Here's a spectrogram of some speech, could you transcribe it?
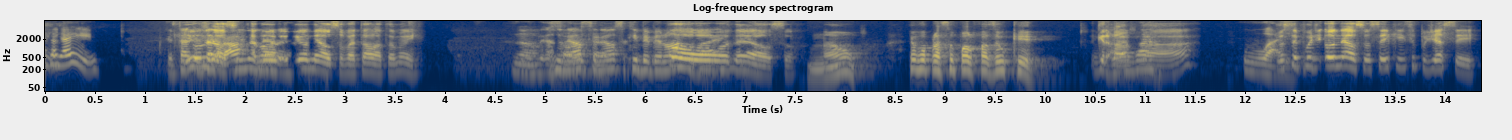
mas- e aí? Ele tá, E o tá Nelson, agora. e o Nelson vai estar lá também? Não, Nelson, Ricardo. Nelson que bebendo Ô, água, vai. Nelson. Não. Eu vou pra São Paulo fazer o quê? Gravar. Uai. Você podia. Ô, Nelson, eu sei quem você podia ser.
